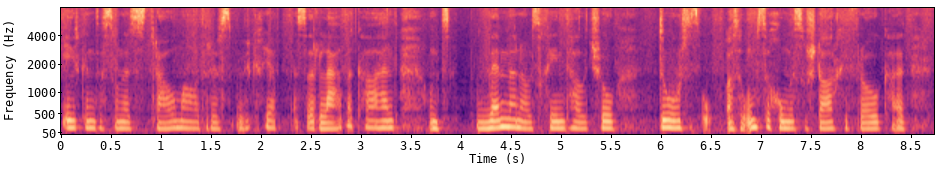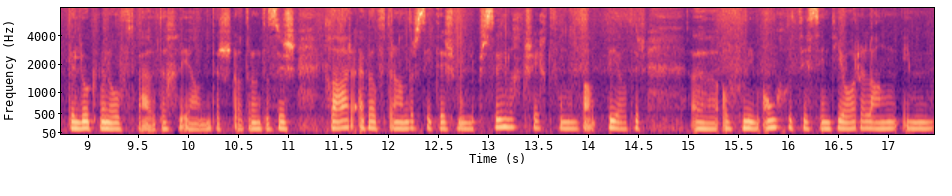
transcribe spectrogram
irgendein so ein Trauma oder ein, wirklich ein Erleben hatten. Und wenn man als Kind halt schon durch, also um sich herum so starke Frauen hat, dann schaut man auf die Welt ein bisschen anders. Oder? Und das ist klar, eben auf der anderen Seite ist meine persönliche Geschichte von meinem Papi oder äh, auch von meinem Onkel. Sie sind jahrelang im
